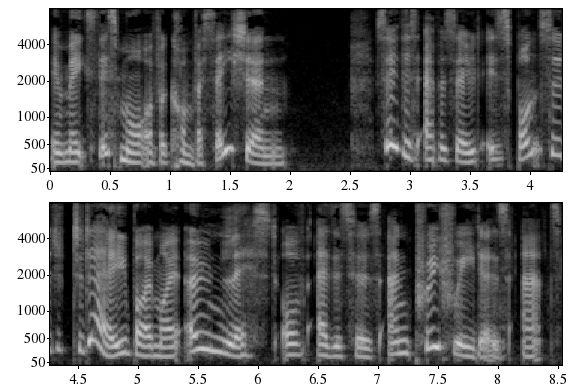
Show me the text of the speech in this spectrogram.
It makes this more of a conversation. So, this episode is sponsored today by my own list of editors and proofreaders at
